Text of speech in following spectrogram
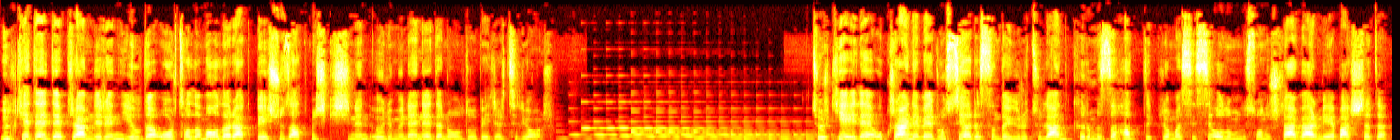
Ülkede depremlerin yılda ortalama olarak 560 kişinin ölümüne neden olduğu belirtiliyor. Türkiye ile Ukrayna ve Rusya arasında yürütülen kırmızı hat diplomasisi olumlu sonuçlar vermeye başladı.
